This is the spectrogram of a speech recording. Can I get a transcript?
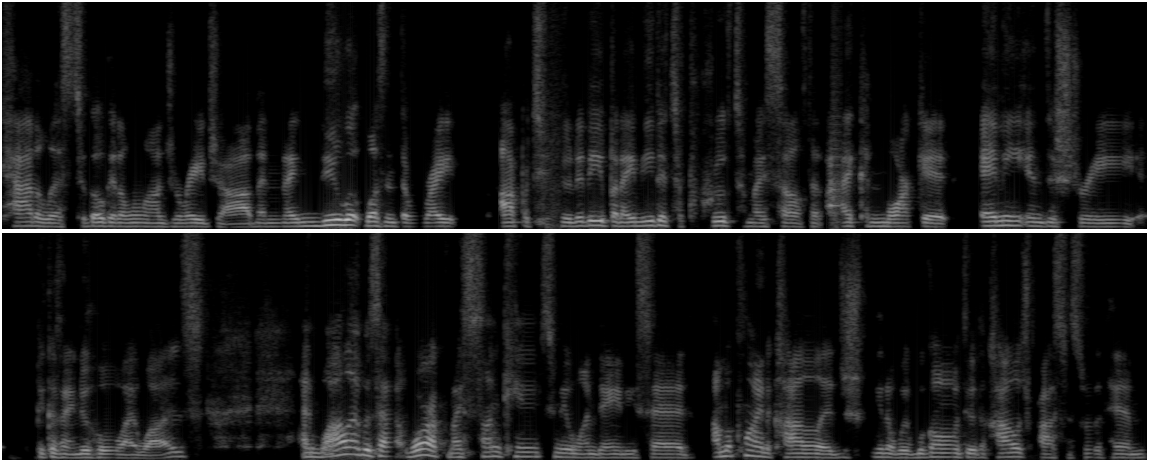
catalyst to go get a lingerie job. And I knew it wasn't the right opportunity, but I needed to prove to myself that I can market any industry because I knew who I was. And while I was at work, my son came to me one day and he said, I'm applying to college. You know, we are going through the college process with him,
